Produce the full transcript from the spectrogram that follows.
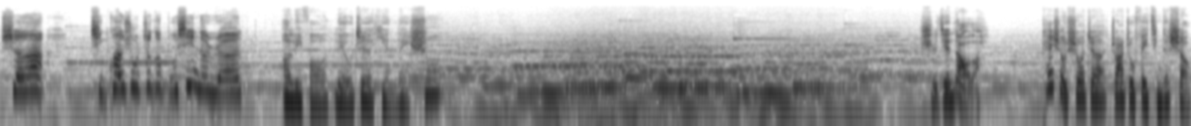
神啊，请宽恕这个不幸的人。奥利弗流着眼泪说。时间到了，看守说着，抓住费琴的手，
